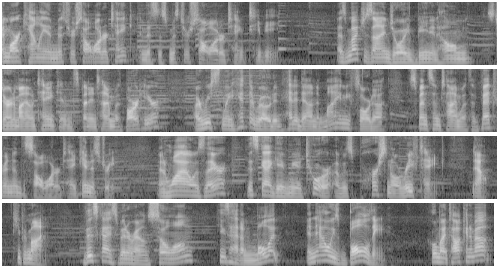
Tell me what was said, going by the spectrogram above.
I'm Mark Callahan, Mr. Saltwater Tank, and this is Mr. Saltwater Tank TV. As much as I enjoy being at home, staring at my own tank, and spending time with Bart here, I recently hit the road and headed down to Miami, Florida to spend some time with a veteran of the saltwater tank industry. And while I was there, this guy gave me a tour of his personal reef tank. Now, keep in mind, this guy's been around so long, he's had a mullet, and now he's balding. Who am I talking about?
